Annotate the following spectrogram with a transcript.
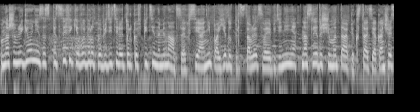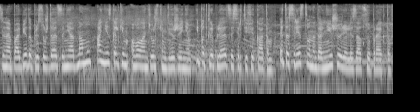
В нашем регионе из-за специфики выберут победителей только в пяти номинациях. Все они поедут представлять свои объединения на следующем этапе. Кстати, окончательная победа присуждается не одному, а нескольким волонтерским движениям и подкрепляется сертификатом. Это средство на дальнейшую реализацию проектов.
